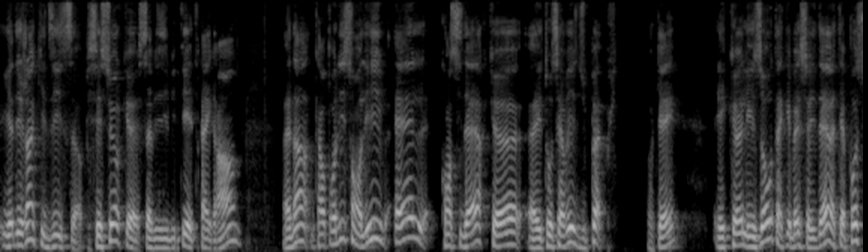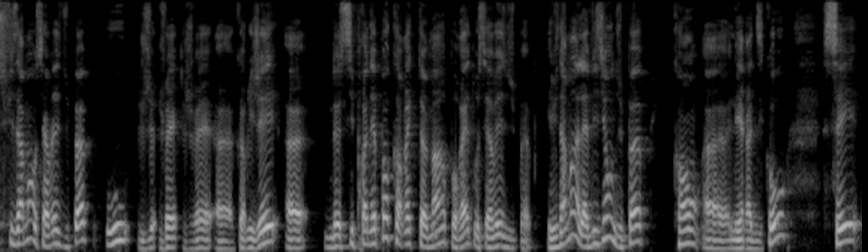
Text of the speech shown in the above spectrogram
Il y a des gens qui disent ça. Puis c'est sûr que sa visibilité est très grande. Maintenant, quand on lit son livre, elle considère qu'elle est au service du peuple. OK? Et que les autres à Québec solidaire n'étaient pas suffisamment au service du peuple ou, je, vais, je vais euh, corriger, euh, ne s'y prenaient pas correctement pour être au service du peuple. Évidemment, la vision du peuple qu'ont euh, les radicaux, c'est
